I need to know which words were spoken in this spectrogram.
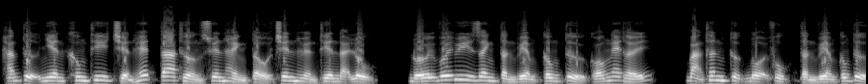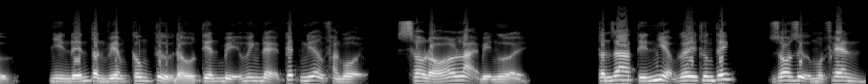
hắn tự nhiên không thi triển hết ta thường xuyên hành tẩu trên huyền thiên đại lục, đối với uy danh tần viêm công tử có nghe thấy, bản thân cực bội phục tần viêm công tử, nhìn đến tần viêm công tử đầu tiên bị huynh đệ kết nghĩa phản bội, sau đó lại bị người. Tần gia tín nhiệm gây thương tích, do dự một phen,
